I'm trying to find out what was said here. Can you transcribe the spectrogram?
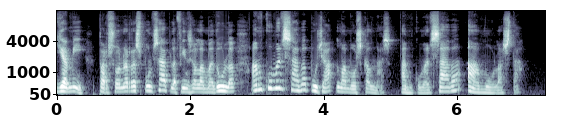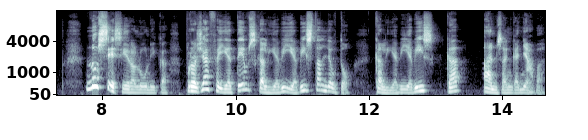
I a mi, persona responsable fins a la medula, em començava a pujar la mosca al nas. Em començava a molestar. No sé si era l'única, però ja feia temps que li havia vist el llautó, que li havia vist que ens enganyava.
